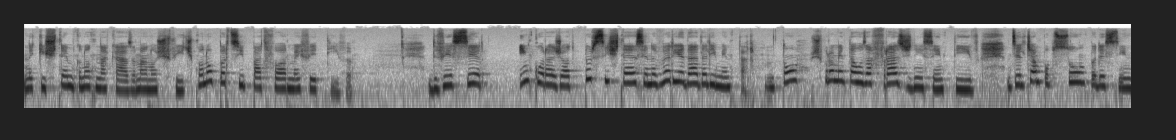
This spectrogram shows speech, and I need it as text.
naqueles tempos que não na casa, mas nos filhos, para não participar de forma efetiva. Deve ser encorajado persistência na variedade alimentar. Então, experimentar usar frases de incentivo, dizer que uma pessoa um pedacinho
